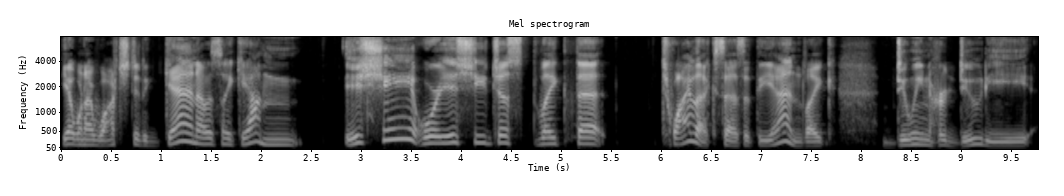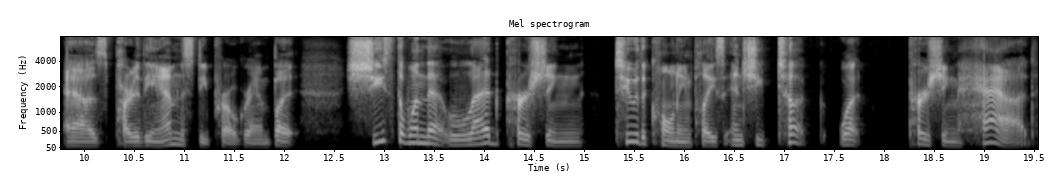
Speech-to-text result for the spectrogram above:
yeah when i watched it again i was like yeah is she or is she just like that twi'lek says at the end like doing her duty as part of the amnesty program but she's the one that led pershing to the cloning place and she took what pershing had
